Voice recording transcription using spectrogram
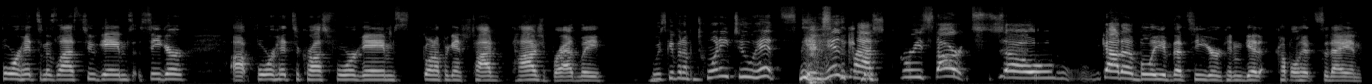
four hits in his last two games. Seager uh, four hits across four games, going up against Todd Taj Bradley, who's given up 22 hits in his last three starts. So you gotta believe that Seager can get a couple hits today, and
